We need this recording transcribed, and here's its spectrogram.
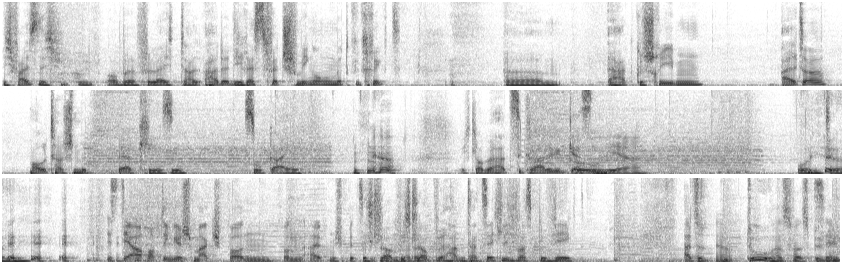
ich weiß nicht, ob er vielleicht hat, er die Restfettschwingungen mitgekriegt. Ähm, er hat geschrieben, Alter, Maultaschen mit Bergkäse. So geil. ja. Ich glaube, er hat sie gerade gegessen. Oh ja. Und ähm, Ist der auch auf den Geschmack von, von Alpenspitze ich glaube, ich glaube, wir haben tatsächlich was bewegt. Also Ja. du hast was bewegt.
